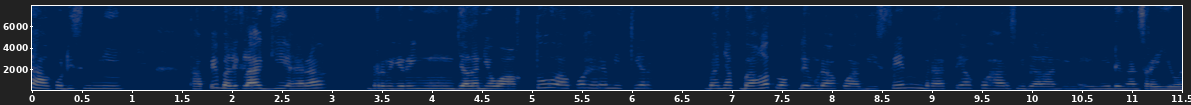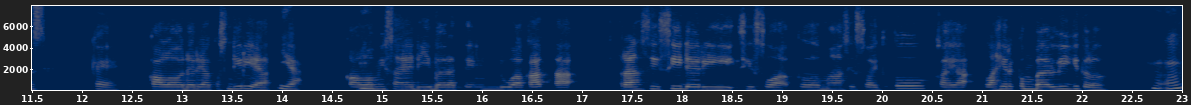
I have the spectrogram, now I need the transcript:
ya aku di sini. Tapi balik lagi akhirnya beriring jalannya waktu aku akhirnya mikir banyak banget waktu yang udah aku habisin berarti aku harus ngejalanin ini dengan serius. Oke, kalau dari aku sendiri ya, Iya. kalau misalnya diibaratin dua kata, transisi dari siswa ke mahasiswa itu tuh kayak lahir kembali gitu loh. Mm-mm.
